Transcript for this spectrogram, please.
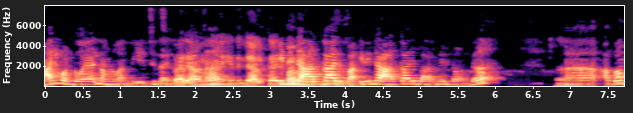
ആര് കൊണ്ടുപോയാലും നമ്മൾ വന്ധീകരിച്ച് തരുന്നതാണ്. തരാന്ന് ഇതിന്റെ ആൾക്കാർ ഇതിന്റെ ആൾക്കാർ ഇതിന്റെ ആൾക്കാർ പറഞ്ഞിട്ടുണ്ട്. അപ്പം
